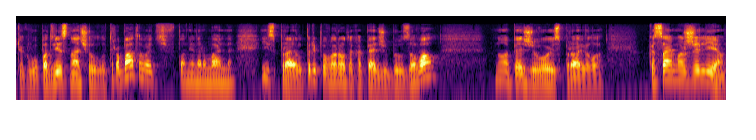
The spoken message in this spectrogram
как его подвес начал отрабатывать вполне нормально и исправил. При поворотах опять же был завал, но опять же его исправило. Касаемо желе,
